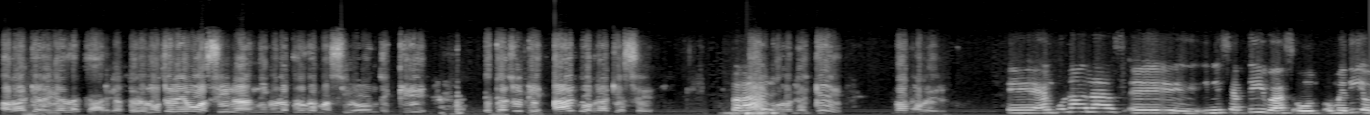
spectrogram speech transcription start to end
habrá que arreglar la carga, pero no tenemos así ninguna programación de que, el caso es que algo habrá que hacer. ¿Qué? Vamos a ver. Eh, algunas de las eh, iniciativas o, o medidas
